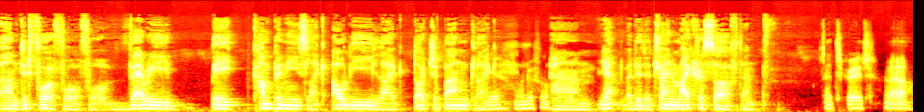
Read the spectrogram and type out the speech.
Um, did for for for very big companies like Audi, like Deutsche Bank, like Yeah. Wonderful. um, yeah. I did a train Microsoft, and That's great. Wow.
